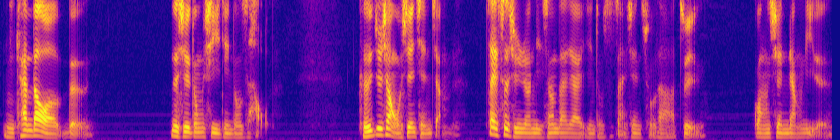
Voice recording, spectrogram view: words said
你看到的那些东西一定都是好的。可是，就像我先前讲的，在社群软体上，大家一定都是展现出他最光鲜亮丽的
